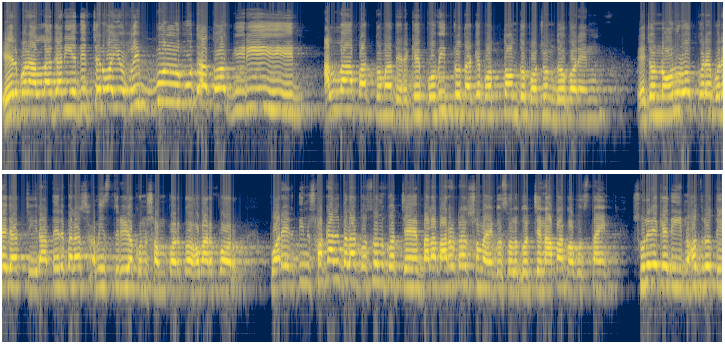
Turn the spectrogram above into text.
এরপরে আল্লাহ জানিয়ে দিচ্ছেন আল্লাহ পাক তোমাদেরকে পবিত্রতাকে অত্যন্ত পছন্দ করেন। এজন্য অনুরোধ করে বলে যাচ্ছি, রাতের বেলা স্বামী স্ত্রী যখন সম্পর্ক হবার পর, পরের দিন সকালবেলা গোসল করছে, বেলা বারোটার সময় গোসল করছে, নাপাক অবস্থায়। শুনে রেখে দিন হজরতে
